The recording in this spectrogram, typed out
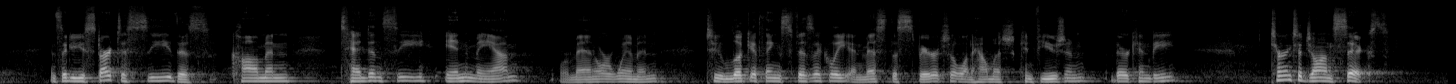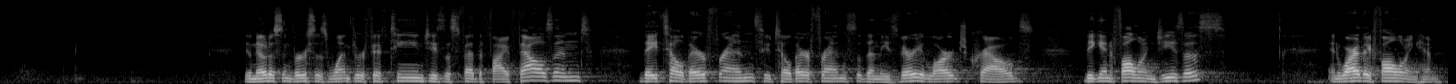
And so do you start to see this common tendency in man, or men or women, to look at things physically and miss the spiritual and how much confusion there can be? Turn to John 6. You'll notice in verses 1 through 15, Jesus fed the 5,000. They tell their friends, who tell their friends. So then these very large crowds begin following Jesus. And why are they following him?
